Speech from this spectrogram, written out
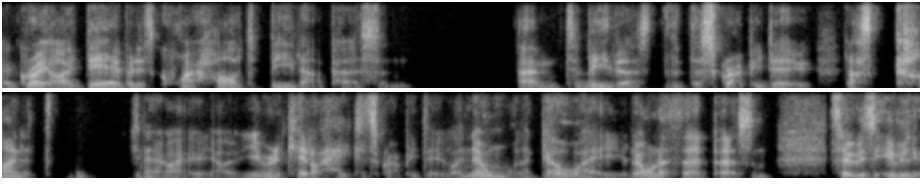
a great idea but it's quite hard to be that person um to be the the, the scrappy doo that's kind of you know, I, you know, you were a kid. I hated Scrappy Doo. Like no one, like, go away. You don't want a third person. So it was, it was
